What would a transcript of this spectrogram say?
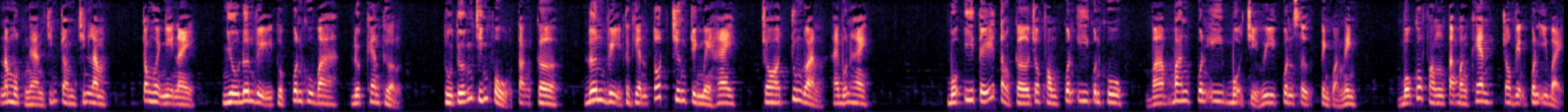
năm 1995. Trong hội nghị này, nhiều đơn vị thuộc quân khu 3 được khen thưởng. Thủ tướng Chính phủ tặng cờ đơn vị thực hiện tốt chương trình 12 cho Trung đoàn 242. Bộ Y tế tặng cờ cho phòng quân y quân khu và Ban quân y Bộ Chỉ huy quân sự tỉnh Quảng Ninh. Bộ Quốc phòng tặng bằng khen cho Viện quân y 7.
